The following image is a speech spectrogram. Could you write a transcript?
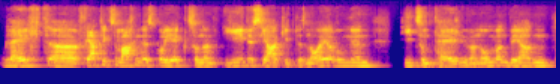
leicht äh, fertig zu machen, das Projekt, sondern jedes Jahr gibt es Neuerungen, die zum Teil übernommen werden.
